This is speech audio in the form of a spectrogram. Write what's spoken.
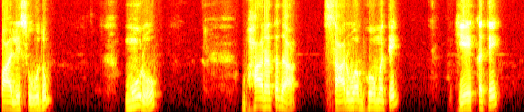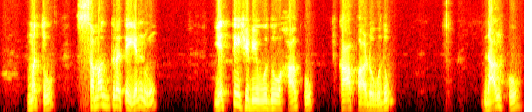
ಪಾಲಿಸುವುದು. ಮೂರು, ಭಾರತದ ಸಾರ್ವಭೌಮತೆ, ಏಕತೆ ಮತ್ತು ಸಮಗ್ರತೆಯನ್ನು ಎತ್ತಿ ಹಿಡಿಯುವುದು ಹಾಗೂ ಕಾಪಾಡುವುದು. ನಾಲ್ಕು,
